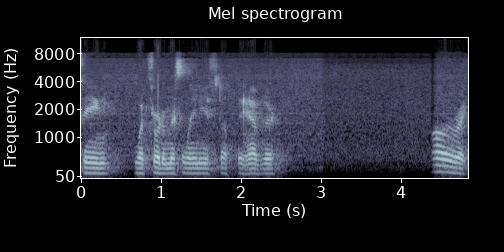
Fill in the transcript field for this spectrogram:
seeing what sort of miscellaneous stuff they have there. All right.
